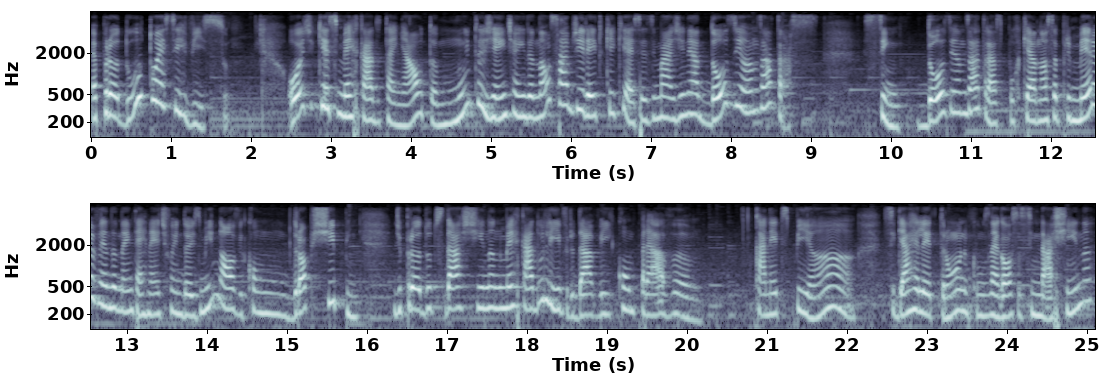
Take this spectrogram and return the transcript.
É produto ou é serviço? Hoje que esse mercado está em alta, muita gente ainda não sabe direito o que, que é. Vocês imaginem há 12 anos atrás. Sim, 12 anos atrás, porque a nossa primeira venda na internet foi em 2009 com um dropshipping de produtos da China no Mercado Livre. O Davi comprava caneta espiã, cigarro eletrônico, uns negócios assim da China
